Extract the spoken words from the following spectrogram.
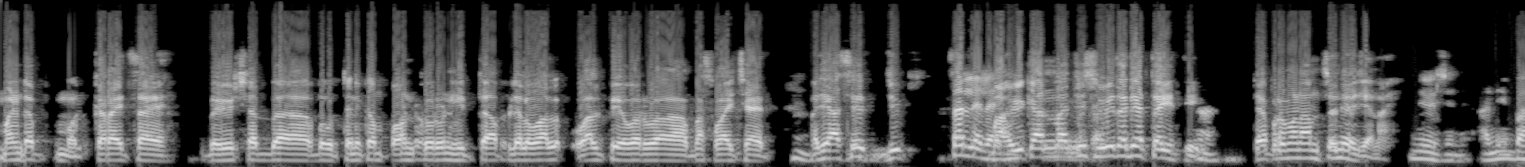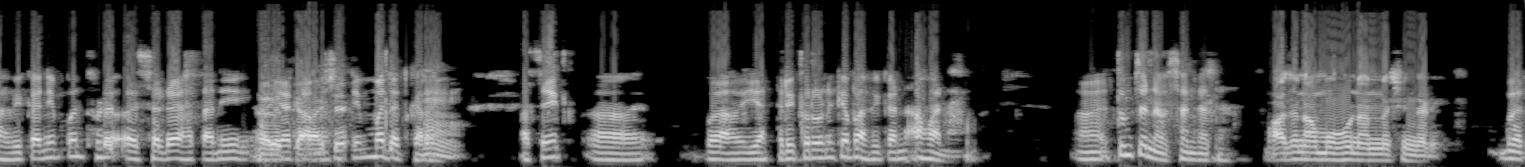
मंडप म- करायचा आहे. भविष्यात ब- भोवतानी कंपाऊंड करून इथं आपल्याला वॉल वॉलपेवर बसवायचे आहेत. म्हणजे असे जी चाललेलं भाविकांना जी सुविधा देता येते. त्याप्रमाणे आमचं नियोजन आहे. नियोजन आहे. आणि भाविकांनी पण थोडं अं, सढळ हाताने मदत या करायची. कामासाठी मदत करा. असं एक यात्रेकरून किंवा भाविकांना आव्हान आहे. तुमचं नाव सांगा आता. माझं नाव मोहन अण्णा शिंगाडे. बर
